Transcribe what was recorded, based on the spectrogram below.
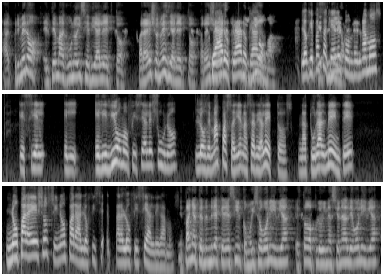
Ah, Primero, el tema que uno dice dialecto. Para ellos no es dialecto, para ellos Claro, es claro, claro. idioma. Lo que pasa es que le primero. convengamos que si el, el, el idioma oficial es uno, los demás pasarían a ser dialectos, naturalmente, no para ellos, sino para lo, ofici- para lo oficial, digamos. España tendría que decir, como hizo Bolivia, Estado plurinacional de Bolivia,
